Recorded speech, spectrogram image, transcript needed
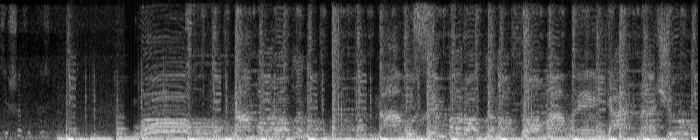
Всі шефи пусть думають. Нам пороблено, нам усім пороблено, вдома ми як на чу.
